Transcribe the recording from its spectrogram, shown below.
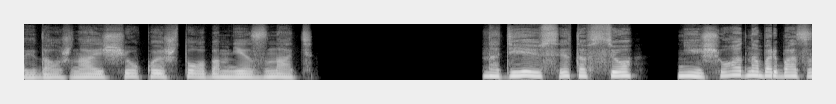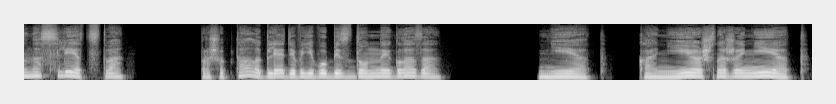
Ты должна еще кое-что обо мне знать. Надеюсь, это все не еще одна борьба за наследство, прошептала, глядя в его бездонные глаза. Нет, конечно же нет.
